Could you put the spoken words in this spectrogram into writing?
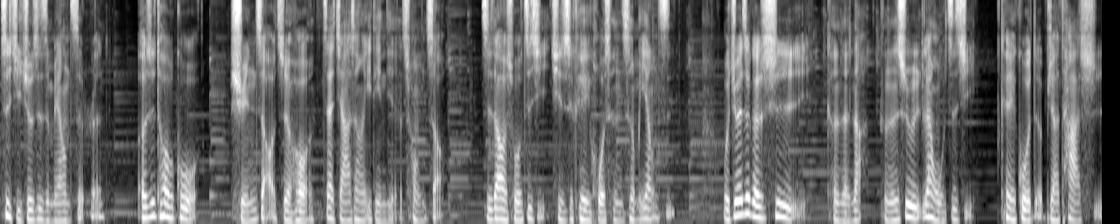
自己就是怎么样子的人，而是透过寻找之后，再加上一点点的创造，知道说自己其实可以活成什么样子。我觉得这个是。可能啊，可能是让我自己可以过得比较踏实，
